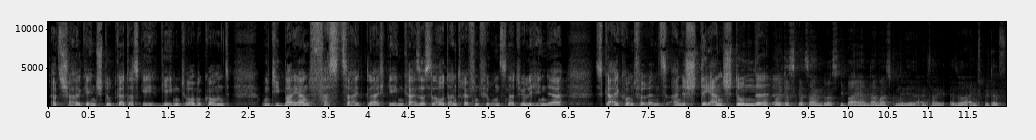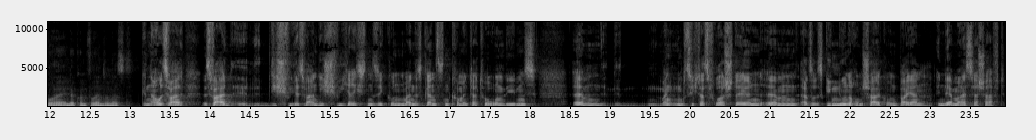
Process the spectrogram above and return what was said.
als Schalke in Stuttgart das Gegentor bekommt und die Bayern fast zeitgleich gegen Kaiserslautern treffen. Für uns natürlich in der Sky-Konferenz eine Sternstunde. Ich wollte es gerade sagen, du hast die Bayern damals kommentiert, einen Tag, also einen Spieltag vorher in der Konferenz und hast. Genau, es war, es war die, es waren die schwierigsten Sekunden meines ganzen Kommentatorenlebens. Ähm, man muss sich das vorstellen. Ähm, also es ging nur noch um Schalke und Bayern in der Meisterschaft.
